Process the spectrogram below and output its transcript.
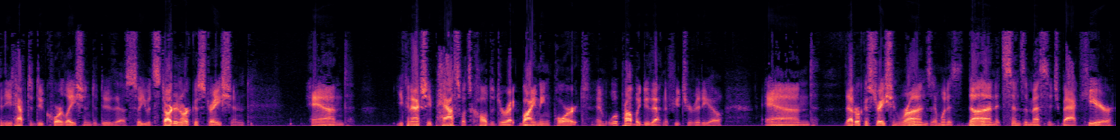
and you'd have to do correlation to do this. So you would start an orchestration, and you can actually pass what's called a direct binding port, and we'll probably do that in a future video. And that orchestration runs, and when it's done, it sends a message back here,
